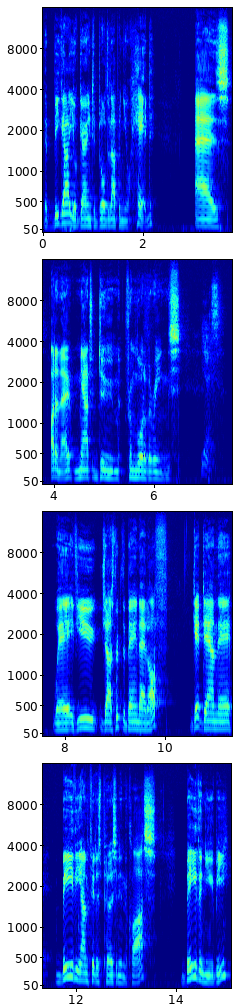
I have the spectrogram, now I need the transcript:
the bigger you're going to build it up in your head as, I don't know, Mount Doom from Lord of the Rings Yes. where if you just rip the band-aid off, get down there, be the unfittest person in the class, be the newbie,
